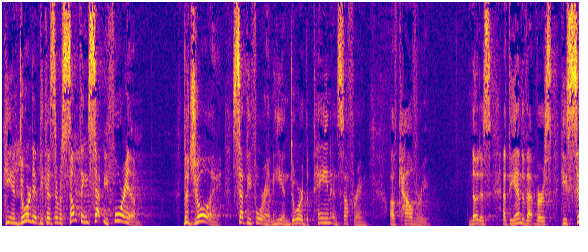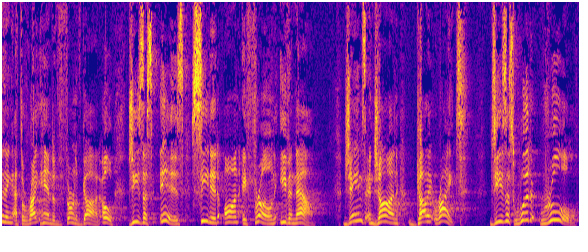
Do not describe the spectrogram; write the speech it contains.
He endured it because there was something set before him. The joy set before him. He endured the pain and suffering of Calvary. Notice at the end of that verse, he's sitting at the right hand of the throne of God. Oh, Jesus is seated on a throne even now. James and John got it right. Jesus would rule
